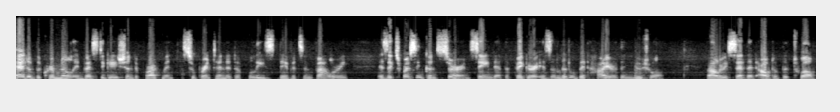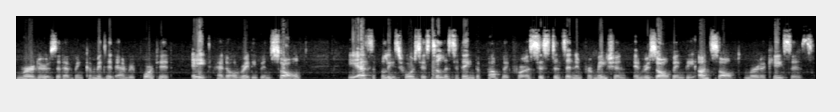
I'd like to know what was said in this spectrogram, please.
head of the Criminal Investigation Department, Superintendent of Police Davidson Valerie, is expressing concern, saying that the figure is a little bit higher than usual. Valerie said that out of the 12 murders that have been committed and reported, 8 had already been solved, he adds the police force is soliciting the public for assistance and information in resolving the unsolved murder cases.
